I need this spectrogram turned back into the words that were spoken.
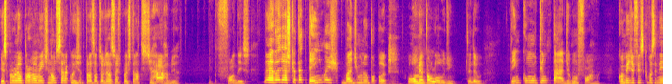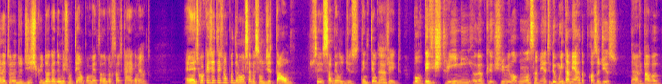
Esse problema provavelmente não será corrigido pelas atualizações para o status de hardware. Foda isso. Na verdade, acho que até tem, mas vai diminuir o pop-up. Ou aumentar o loading, entendeu? Tem como tentar, de alguma forma. Com a mídia física, você tem a leitura do disco e do HD ao mesmo tempo, aumentando a velocidade de carregamento. É, de qualquer jeito, eles não poderiam lançar a versão digital, você sabendo disso. Tem que ter algum É. jeito. Bom, teve streaming, eu lembro que teve streaming logo no lançamento e deu muita merda por causa disso. É. Porque tava.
